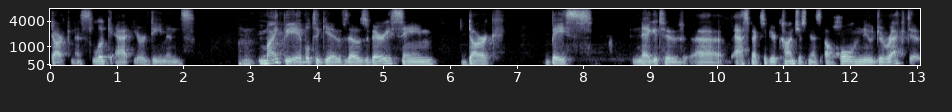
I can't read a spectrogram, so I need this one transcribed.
darkness, look at your demons. Mhm. You might be able to give those very same dark, base, negative uh, aspects of your consciousness a whole new directive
